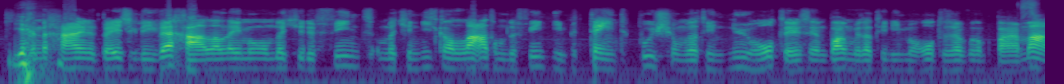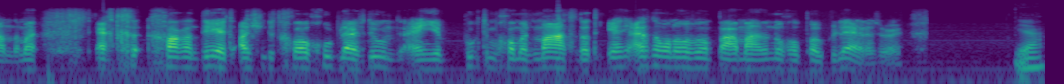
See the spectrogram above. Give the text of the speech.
Ja. En dan ga je het basically weghalen. Alleen maar omdat je de Fiend, omdat je niet kan laten om de Fiend niet meteen te pushen. Omdat hij nu hot is. En bang bent dat hij niet meer hot is over een paar maanden. Maar echt gegarandeerd, als je het gewoon goed blijft doen. En je boekt hem gewoon met mate. Dat hij eigenlijk nog wel over een paar maanden nogal populair is hoor. Ja.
